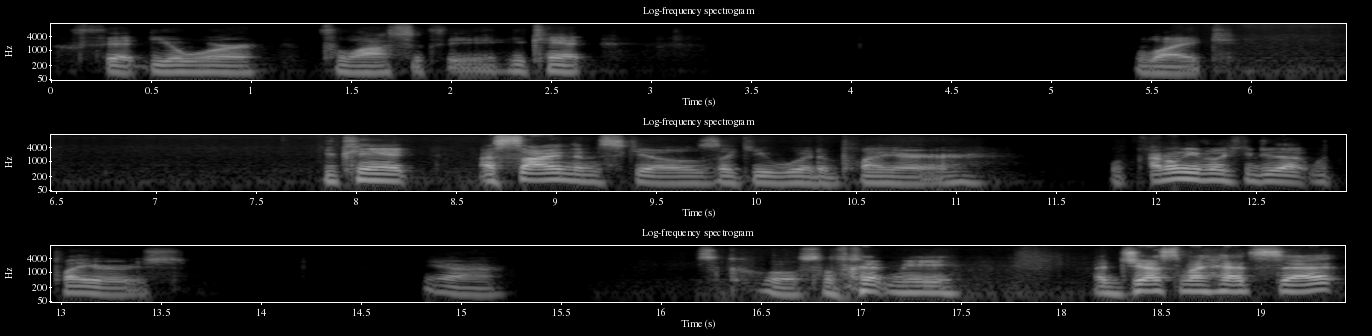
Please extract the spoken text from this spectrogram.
who fit your philosophy. You can't like you can't assign them skills like you would a player. I don't even know if you can do that with players. Yeah. It's cool. So let me adjust my headset.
